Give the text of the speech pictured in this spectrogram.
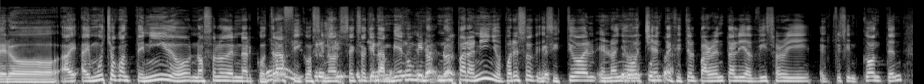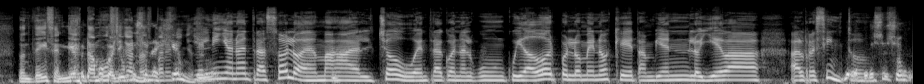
pero hay, mucho contenido, no solo del narcotráfico, sino del sexo, que, también no, es para niños. Por eso existió en, el año 80, existió el Parentally Advisory Explicit Content, donde dicen, esta música no es para niños. Y el niño no entra solo, además, al show, entra con algún cuidador, por lo menos, que también lo lleva al recinto. Pero eso son,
